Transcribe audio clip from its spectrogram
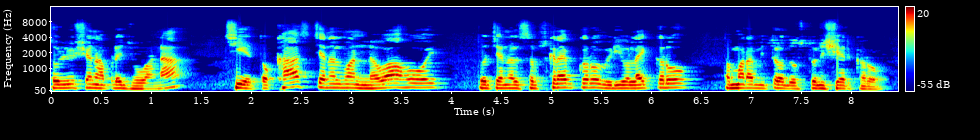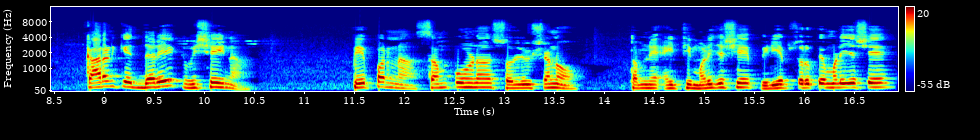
સોલ્યુશન આપણે જોવાના છીએ. તો ખાસ ચેનલમાં નવા હોય તો ચેનલ સબસ્ક્રાઈબ કરો, વીડિયો લાઈક કરો. તમારા મિત્રો, દોસ્તોને શેર કરો. કારણ કે દરેક વિષયના, પેપરના સંપૂર્ણ સોલ્યુશનો તમને અહીંથી મળી જશે, પીડીએફ સ્વરૂપે મળી જશે,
